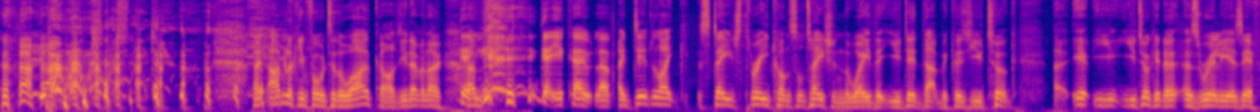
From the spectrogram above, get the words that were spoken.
I, I'm looking forward to the wild card. You never know. Get, Um, get your coat, love. I did like stage three consultation the way that you did that because you took uh, it, you, you took it as really as if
